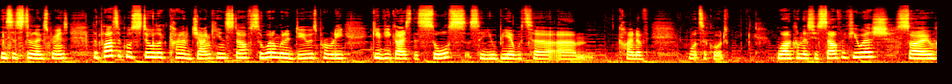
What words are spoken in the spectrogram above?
this is still an experience. The particles still look kind of janky and stuff, so what I'm going to do is probably give you guys the source, so you'll be able to um, kind of, what's it called, work on this yourself if you wish. So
